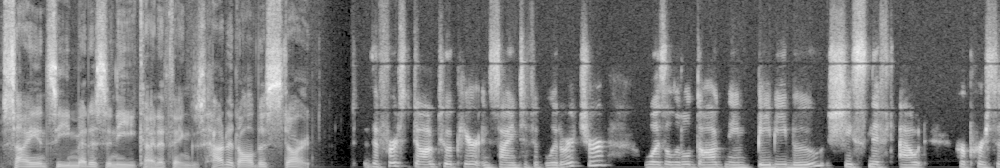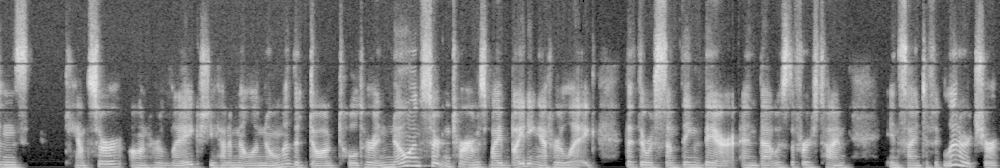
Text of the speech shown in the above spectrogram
sciency, medicine-y kind of things. How did all this start? The first dog to appear in scientific literature was a little dog named Baby Boo. She sniffed out her person's cancer on her leg. She had a melanoma. The dog told her in no uncertain terms by biting at her leg that there was something there. And that was the first time in scientific literature.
